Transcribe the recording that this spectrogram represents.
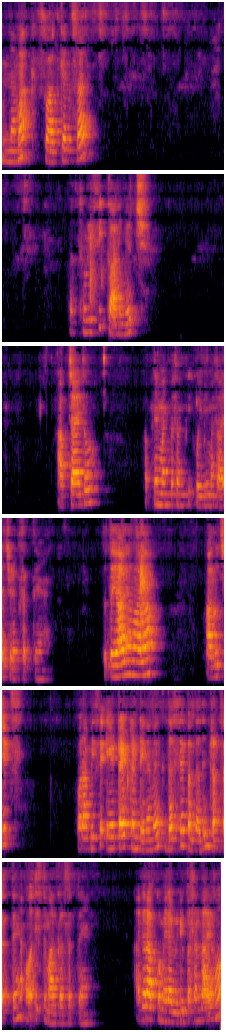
नमक, स्वाद के अनुसार, और थोड़ी सी काली मिर्च। आप चाहे तो अपने मनपसंद की कोई भी मसाले छिड़क सकते हैं। तो तैयार है हमारा आलू चिप्स। और आप इसे एयर टाइट कंटेनर में 10 से 15 दिन रख सकते हैं और इस्तेमाल कर सकते हैं। अगर आपको मेरा वीडियो पसंद आया हो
